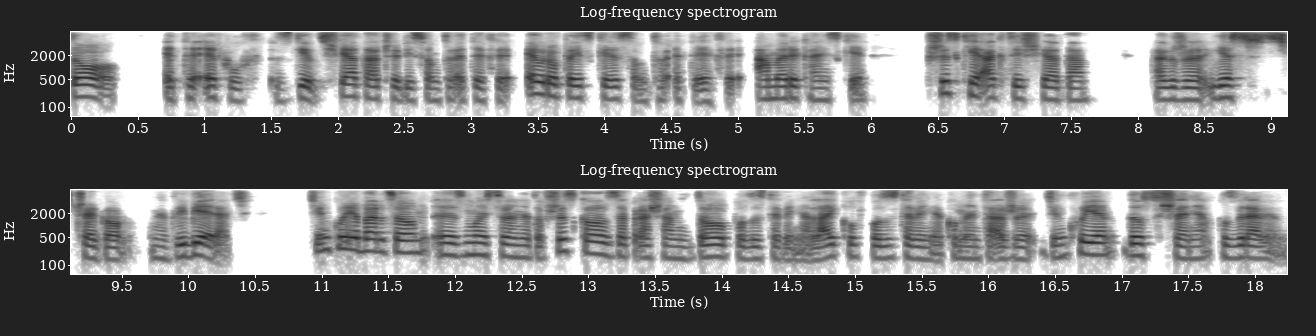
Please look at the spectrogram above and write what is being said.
do ETF-ów z giełd świata, czyli są to ETF-y europejskie, są to ETF-y amerykańskie, wszystkie akcje świata, także jest z czego wybierać. Dziękuję bardzo. y, Z mojej strony to wszystko. Zapraszam do pozostawienia lajków, pozostawienia komentarzy. Dziękuję. Do usłyszenia. Pozdrawiam.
